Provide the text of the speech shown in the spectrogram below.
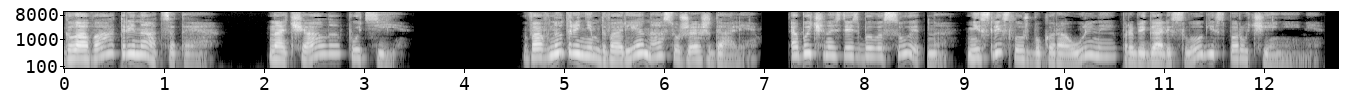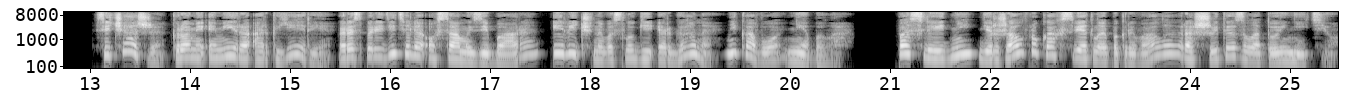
Глава 13. Начало пути. Во внутреннем дворе нас уже ждали. Обычно здесь было суетно, несли службу караульные, пробегали слуги с поручениями. Сейчас же, кроме эмира Аркьери, распорядителя Осамы Зибара и личного слуги Эргана, никого не было. Последний держал в руках светлое покрывало, расшитое золотой нитью.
